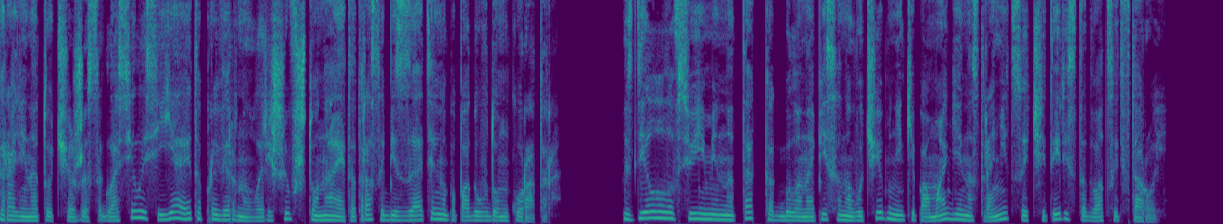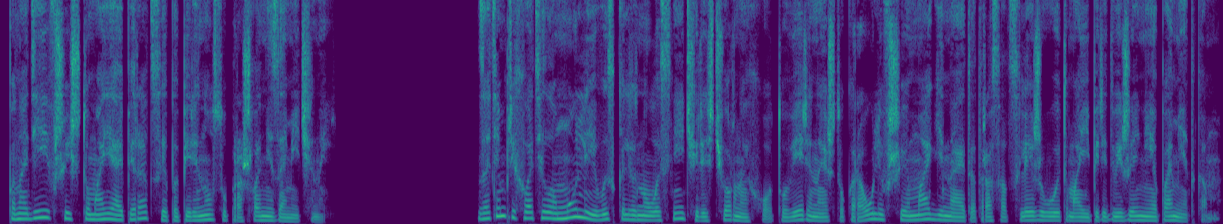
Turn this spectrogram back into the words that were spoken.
Каролина тотчас же согласилась, и я это провернула, решив, что на этот раз обязательно попаду в дом куратора. Сделала все именно так, как было написано в учебнике по магии на странице 422, понадеявшись, что моя операция по переносу прошла незамеченной. Затем прихватила Молли и выскользнула с ней через черный ход, уверенная, что караулившие маги на этот раз отслеживают мои передвижения по меткам.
